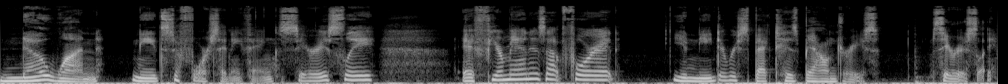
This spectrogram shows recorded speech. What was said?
No one needs to force anything. Seriously, if your man is up for it, you need to respect his boundaries. Seriously.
